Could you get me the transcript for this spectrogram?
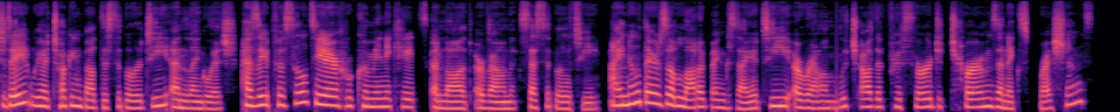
Today, we are talking about disability and language. As a facilitator who communicates a lot around accessibility, I know there's a lot of anxiety around which are the preferred terms and expressions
